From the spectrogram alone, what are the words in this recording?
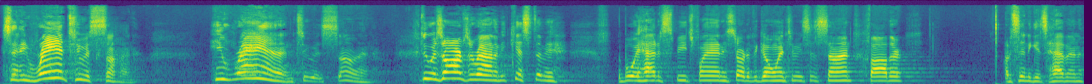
He said he ran to his son. He ran to his son, threw his arms around him, he kissed him. The boy had a speech plan. He started to go into. He said, Son, Father, I've sinned against heaven.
